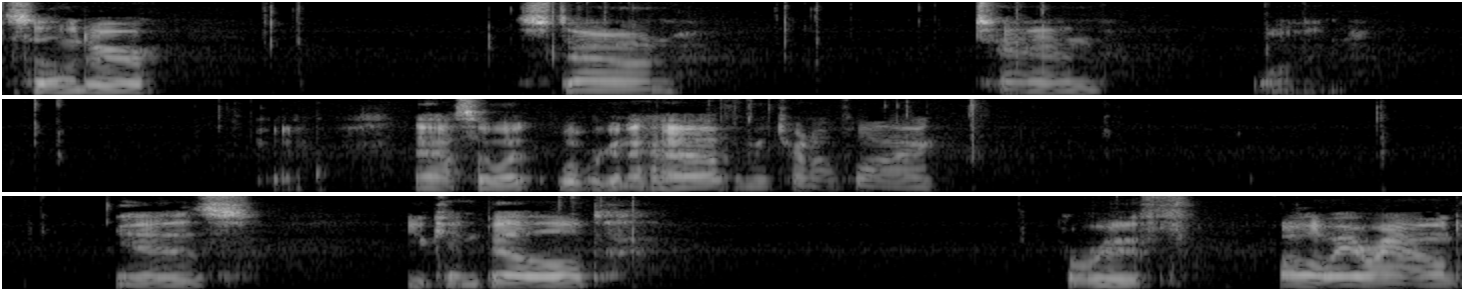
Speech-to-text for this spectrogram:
cylinder, stone, 10, 1. Okay. Now, so what, what we're going to have, let me turn on flying, is you can build a roof all the way around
